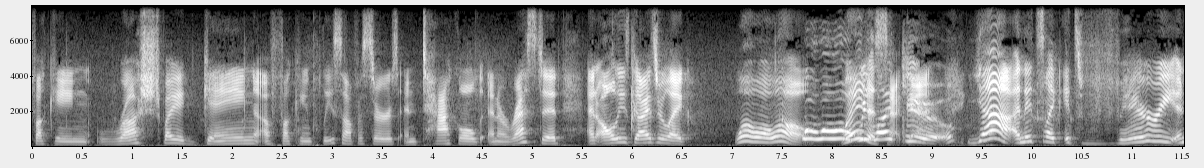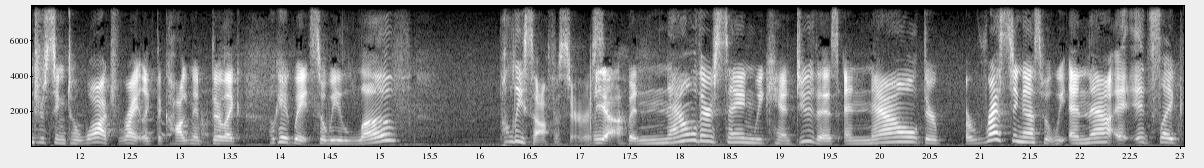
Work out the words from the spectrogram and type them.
fucking rushed by a gang of fucking police officers and tackled and arrested, and all these guys are like. Whoa, whoa, whoa! Whoa, whoa, whoa, Wait a like second. you. Yeah, and it's like it's very interesting to watch, right? Like the cognitive they're like, "Okay, wait, so we love police officers. Yeah. But now they're saying we can't do this and now they're arresting us, but we and now it's like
